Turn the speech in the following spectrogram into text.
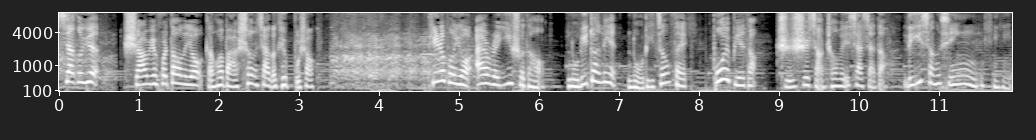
下个月十二月份到了哟，赶快把剩下的给补上。听众朋友艾瑞一说道：“努力锻炼，努力增肥，不为别的，只是想成为夏夏的理想型。”嘿嘿。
